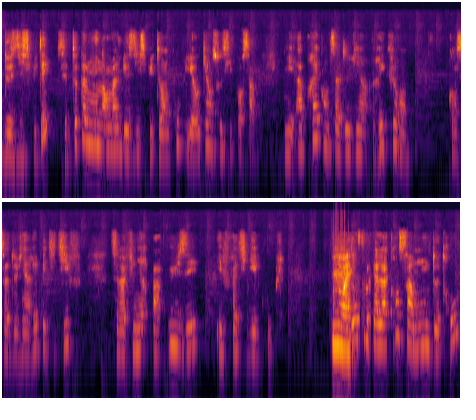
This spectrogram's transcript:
de se disputer. C'est totalement normal de se disputer en couple. Il n'y a aucun souci pour ça. Mais après, quand ça devient récurrent, quand ça devient répétitif, ça va finir par user et fatiguer le couple. Dans ce cas-là, quand ça monte de trop,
